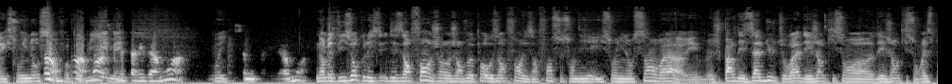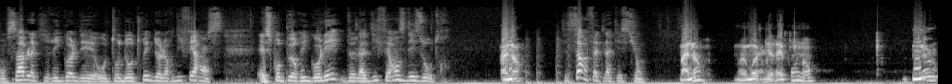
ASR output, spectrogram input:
ils sont innocents, Non, faut pas moi, oublier. ça m'est arrivé à moi. oui. Ça m'est arrivé à moi. Non mais disons que les, les enfants, j'en veux pas aux enfants. Les enfants, ce sont des, ils sont innocents, voilà. Et je parle des adultes, voilà, des gens qui sont, euh, des gens qui sont responsables, qui rigolent des, autour d'autrui de leurs différences. Est-ce qu'on peut rigoler de la différence des autres? Ah non. C'est ça en fait la question. Bah non. Moi, moi, je te réponds non. Non.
